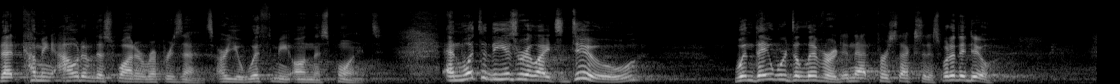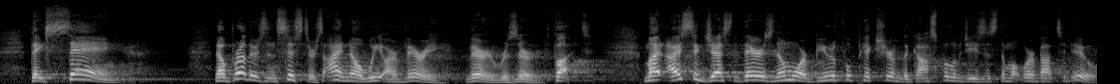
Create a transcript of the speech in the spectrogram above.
that coming out of this water represents. Are you with me on this point? And what did the Israelites do when they were delivered in that first Exodus? What did they do? They sang now, brothers and sisters, I know we are very, very reserved, but might I suggest that there is no more beautiful picture of the gospel of Jesus than what we're about to do?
